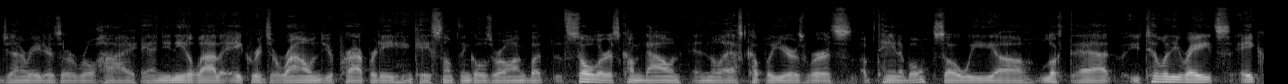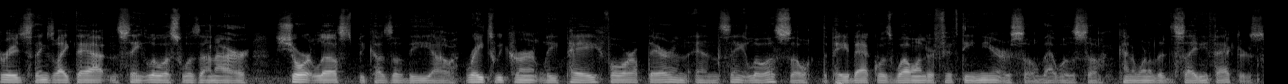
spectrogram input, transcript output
generators are real high, and you need a lot of acreage around your property in case something goes wrong. But solar has come down in the last couple of years where it's obtainable. So we uh, looked at utility rates, acreage, things like that, and St. Louis was on our short list because of the uh, rates we currently pay for up there in, in St. Louis. So the payback was well under 15 years. So that was uh, kind of one of the deciding factors.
